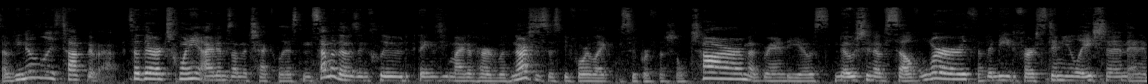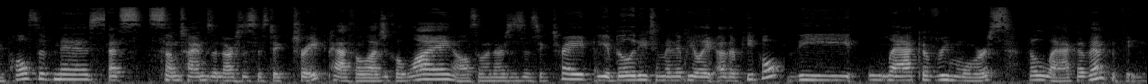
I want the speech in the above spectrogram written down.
So he knows what he's talking about. So there are 20 items on the checklist, and some of those include things you might have heard with narcissists before, like superficial charm, a grandiose notion of self-worth, the need for stimulation and impulsiveness. That's sometimes a narcissistic trait. Pathological lying, also a narcissistic trait. The ability to manipulate other people. The lack of remorse. The lack of empathy.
